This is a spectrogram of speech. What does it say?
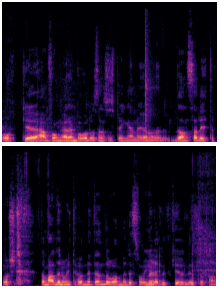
Och eh, han fångar en boll och sen så springer han och gör dansar lite först. De hade nog inte hunnit ändå, men det såg ju väldigt kul ut. Att han,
